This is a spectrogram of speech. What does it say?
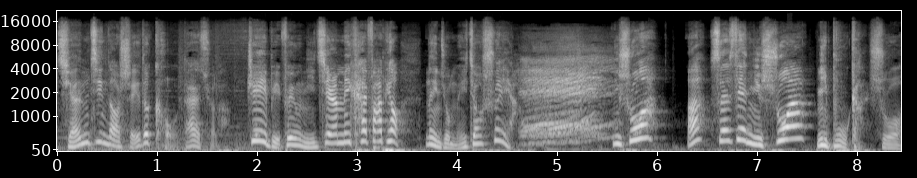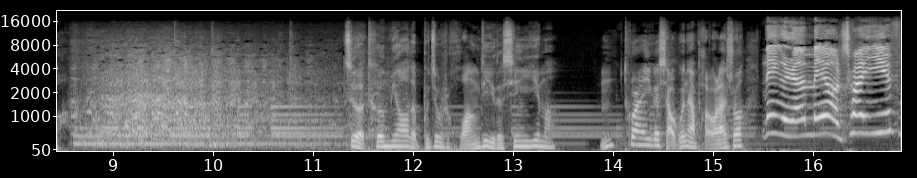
钱进到谁的口袋去了？这笔费用你既然没开发票，那你就没交税呀、你说啊啊，四 S 店你说啊，你不敢说。这特喵的不就是皇帝的新衣吗？嗯，突然一个小姑娘跑过来说，那个人没有穿衣服。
